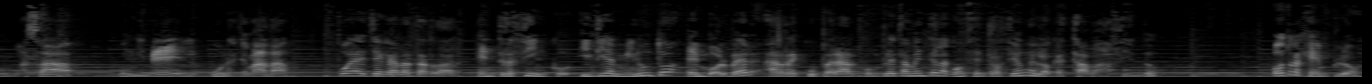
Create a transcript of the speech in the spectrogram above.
un WhatsApp, un email, una llamada, puedes llegar a tardar entre 5 y 10 minutos en volver a recuperar completamente la concentración en lo que estabas haciendo. Otro ejemplo,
